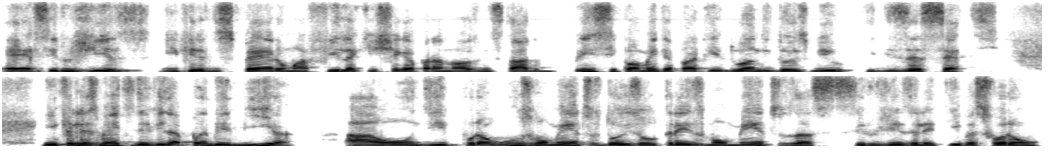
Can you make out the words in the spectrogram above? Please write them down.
é, cirurgias em fila de espera, uma fila que chega para nós no estado, principalmente a partir do ano de 2017. Infelizmente, devido à pandemia, aonde por alguns momentos, dois ou três momentos, as cirurgias eletivas foram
